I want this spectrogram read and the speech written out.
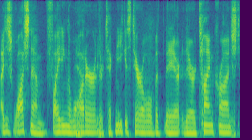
I just watch them fighting the water. Their technique is terrible, but they're they're time crunched.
